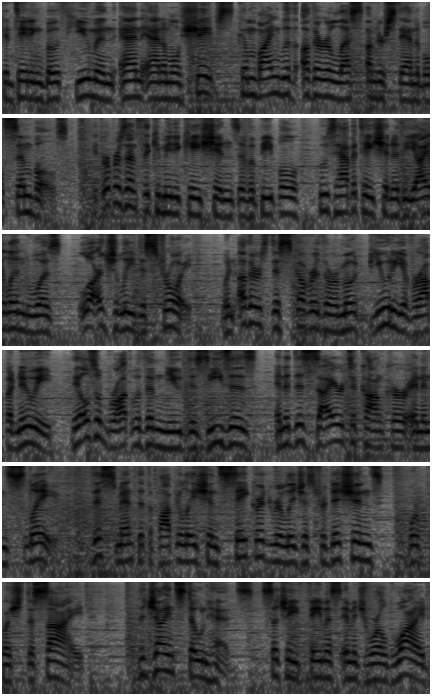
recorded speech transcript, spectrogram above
containing both human and animal shapes combined with other less understandable symbols. It represents the communications of a people whose habitation of the island was largely destroyed. When others discovered the remote beauty of Rapa Nui, they also brought with them new diseases and a desire to conquer and enslave. This meant that the population's sacred religious traditions were pushed aside. The giant stone heads, such a famous image worldwide,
